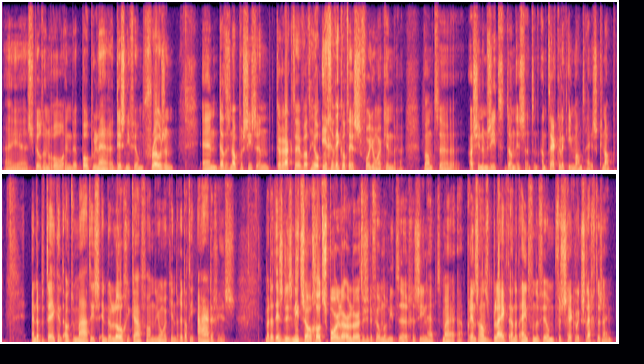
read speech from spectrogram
Hij speelt een rol in de populaire Disney-film Frozen. En dat is nou precies een karakter wat heel ingewikkeld is voor jonge kinderen. Want als je hem ziet, dan is het een aantrekkelijk iemand. Hij is knap. En dat betekent automatisch in de logica van jonge kinderen dat hij aardig is. Maar dat is dus niet zo. Groot spoiler alert als je de film nog niet uh, gezien hebt. Maar uh, Prins Hans blijkt aan het eind van de film verschrikkelijk slecht te zijn.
